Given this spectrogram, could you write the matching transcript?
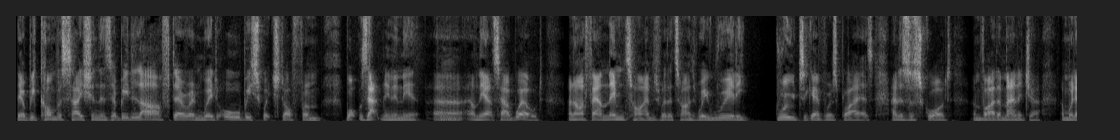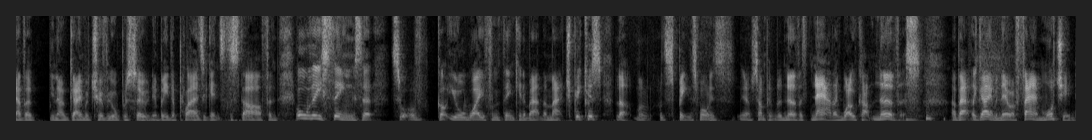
there'll be conversation there'll be laughter and we'd all be switched off from what was happening in the uh, on the outside world and I found them times were the times we really grew together as players and as a squad and via the manager. And we'd have a you know game of trivial pursuit and it'd be the players against the staff and all these things that sort of got you away from thinking about the match. Because look well, speaking this morning you know some people are nervous now. They woke up nervous about the game and they're a fan watching.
